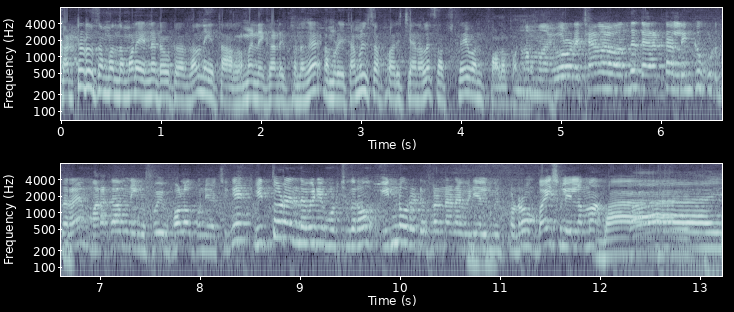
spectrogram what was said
கட்டட சம்பந்தமான என்ன டவுட்டாக இருந்தாலும் நீங்கள் தாராளமாக என்னை கான்டெக்ட் பண்ணுங்கள் நம்முடைய தமிழ் சஃபாரி சேனலை சப்ஸ்கிரைப் அண்ட் ஃபாலோ பண்ணுங்கள் ஆமா இவரோட சேனலை வந்து டைரக்டா லிங்க் கொடுத்துறேன். மறக்காம நீங்க போய் ஃபாலோ பண்ணி வச்சுங்க. இத்தோட இந்த வீடியோ முடிச்சுக்கிறோம். இன்னொரு டிஃப்ரெண்டான வீடியோவில் மீட் பண்றோம். பை சொல்லிடலாமா? பாய்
